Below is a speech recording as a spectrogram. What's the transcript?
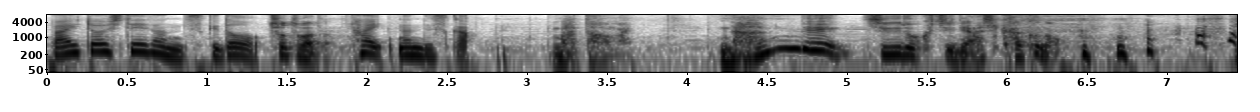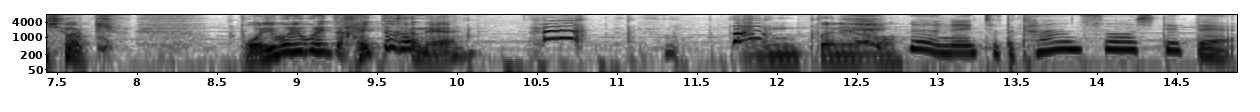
バイトをしていたんですけど。ちょっと待った。はい何ですか？またお前。なんで収録中に足かくの？今きボリボリボリって入ったからね？本当にもう。だよね。ちょっと乾燥してて。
